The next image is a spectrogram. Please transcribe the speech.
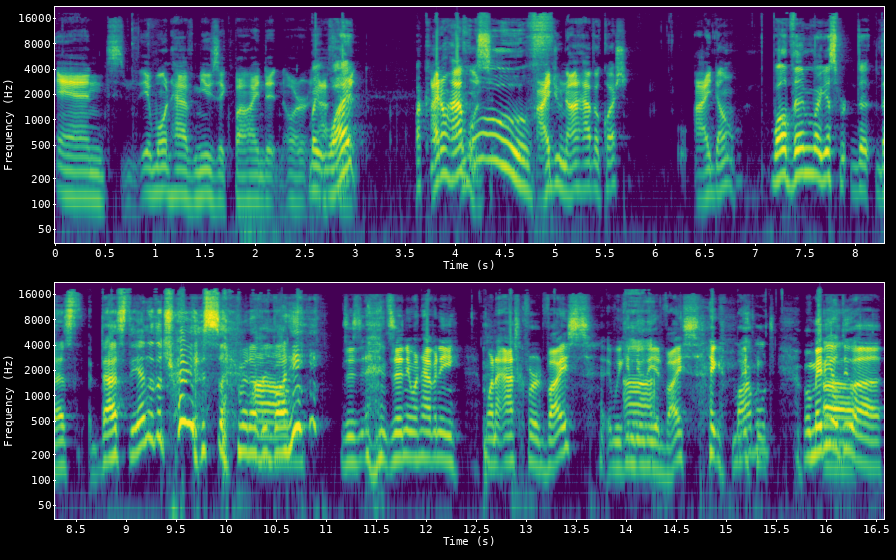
and it won't have music behind it. Or Wait, what? it. I don't have one. Oof. I do not have a question. I don't. Well, then I guess that's that's the end of the trivia segment, Um, everybody. Does, does anyone have any want to ask for advice? We can Uh, do the advice. segment. Marvel- well, maybe I'll do Uh, a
